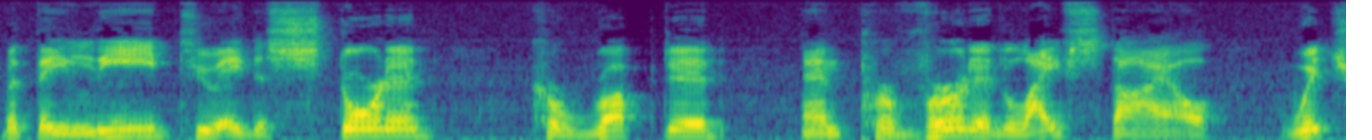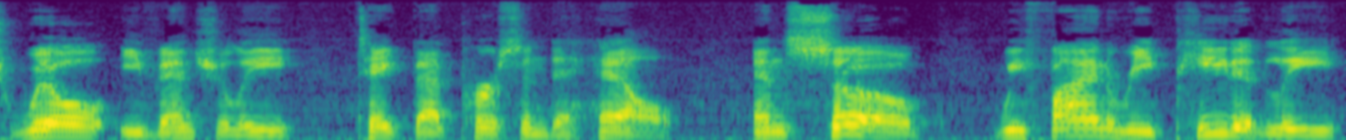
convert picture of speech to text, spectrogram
but they lead to a distorted, corrupted, and perverted lifestyle which will eventually take that person to hell. And so we find repeatedly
